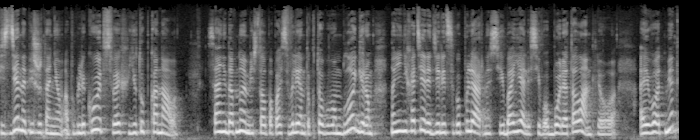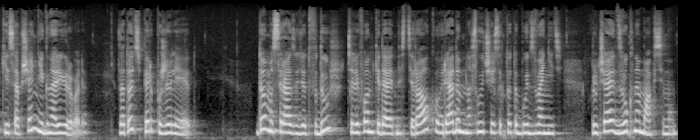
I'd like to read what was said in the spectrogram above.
Везде напишут о нем, опубликуют в своих YouTube-каналах. Саня давно мечтал попасть в ленту к топовым блогерам, но они не хотели делиться популярностью и боялись его, более талантливого, а его отметки и сообщения игнорировали. Зато теперь пожалеют. Дома сразу идет в душ, телефон кидает на стиралку, рядом на случай, если кто-то будет звонить, включает звук на максимум.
